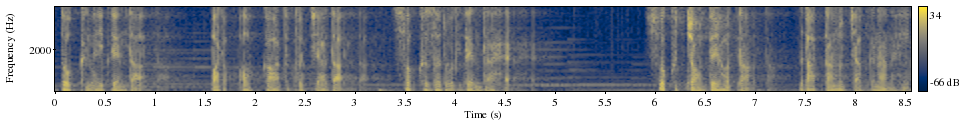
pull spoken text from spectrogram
ਦੁੱਖ ਨਹੀਂ ਦਿੰਦਾ, ਪਰ ਔਕਾਤ ਤੋਂ ਜ਼ਿਆਦਾ ਸੁੱਖ ਜ਼ਰੂਰ ਦਿੰਦਾ ਹੈ। ਸੁੱਖ ਚਾਹੁੰਦੇ ਹੋ ਤਾਂ ਰਾਤਾਂ ਨੂੰ ਜਾਗਣਾ ਨਹੀਂ,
